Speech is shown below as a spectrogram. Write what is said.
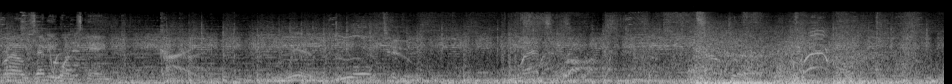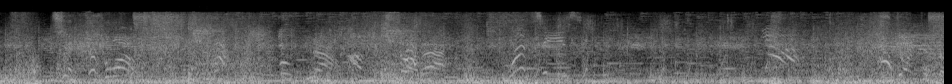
Next round's anyone's game. Ky. Win Duel 2. Let's rock. Counter. Now! Saw that! Done this!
